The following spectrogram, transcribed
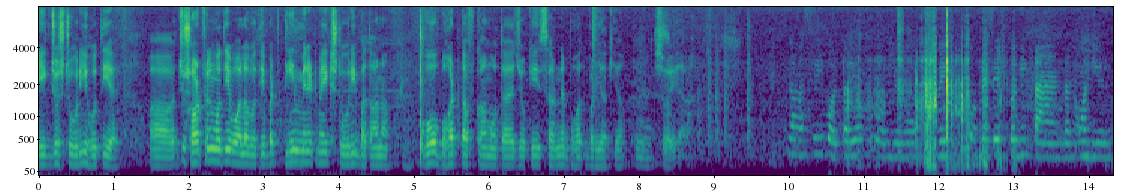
एक जो स्टोरी होती है uh, जो शॉर्ट फ़िल्म होती है वो अलग होती है बट तीन मिनट में एक स्टोरी बताना वो बहुत टफ काम होता है जो कि सर ने बहुत बढ़िया किया. सो या Lastly, what are your, uh, you know, message for the fans and audience?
